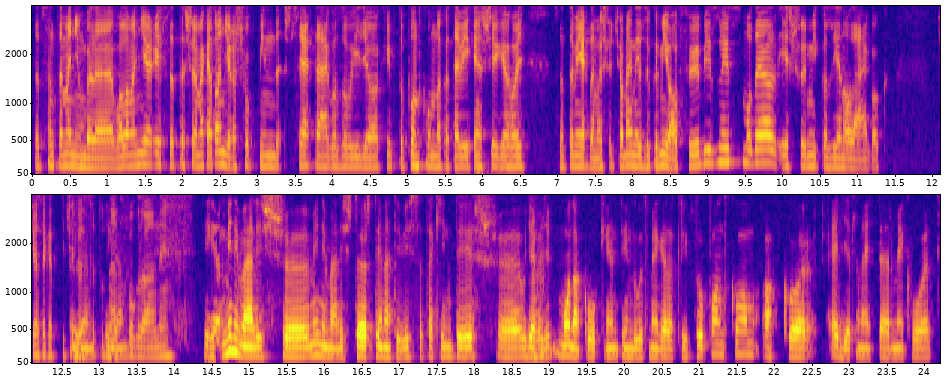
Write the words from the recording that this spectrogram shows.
tehát szerintem menjünk bele valamennyire részletesen, meg hát annyira sok mind szertágazó így a Crypto.com-nak a tevékenysége, hogy szerintem érdemes, hogyha megnézzük, hogy mi a fő business modell, és hogy mik az ilyen alágak. Úgyhogy ezeket kicsit igen, össze tudnád igen. foglalni. Igen, minimális, minimális történeti visszatekintés, ugye, uh-huh. hogy Monakóként indult még el a Crypto.com, akkor egyetlen egy termék volt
